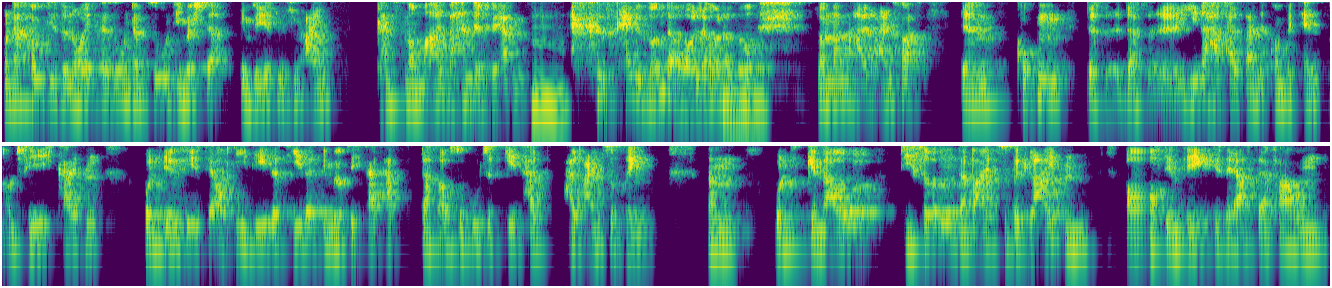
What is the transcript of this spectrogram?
und dann kommt diese neue Person dazu und die möchte im Wesentlichen eins ganz normal behandelt werden. Mhm. Das ist keine Sonderrolle oder mhm. so, sondern halt einfach ähm, gucken, dass, dass äh, jeder hat halt seine Kompetenzen und Fähigkeiten und irgendwie ist ja auch die Idee, dass jeder die Möglichkeit hat, das auch so gut es geht halt, halt einzubringen. Ähm, und genau die Firmen dabei zu begleiten, auf dem Weg, diese erste Erfahrung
